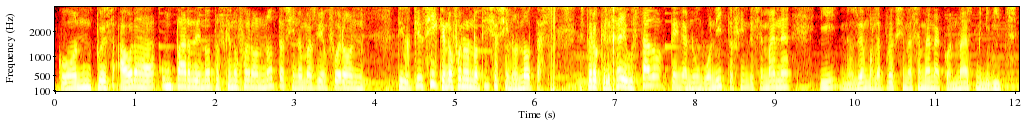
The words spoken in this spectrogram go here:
con pues ahora un par de notas que no fueron notas, sino más bien fueron, digo que sí, que no fueron noticias, sino notas. Espero que les haya gustado, tengan un bonito fin de semana y nos vemos la próxima semana con más mini beats.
